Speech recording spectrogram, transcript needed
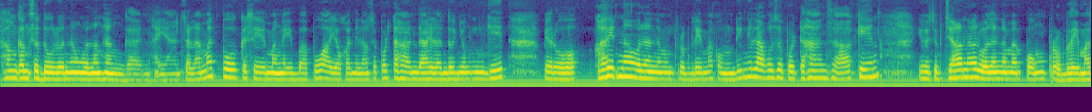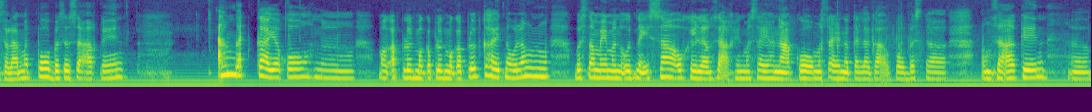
hanggang sa dulo ng walang hanggan. Ayan, salamat po kasi mga iba po ayaw kanilang suportahan dahil andun yung inggit. Pero kahit na wala namang problema kung hindi nila ako suportahan sa akin, YouTube channel, wala naman pong problema. Salamat po basta sa akin. Hanggat kaya ko na mag-upload, mag-upload, mag-upload kahit na walang basta may manood na isa, okay lang sa akin. Masaya na ako, masaya na talaga ako. Basta ang sa akin, uh,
